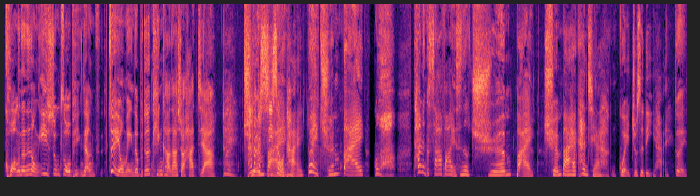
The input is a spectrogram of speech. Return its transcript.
狂的那种艺术作品，这样子。最有名的不就是 Kim Kardashian 他家对，全白洗手台。对全白。哇。他那个沙发也是那种全白，全白还看起来很贵，就是厉害。对，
